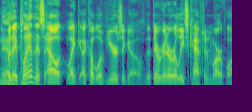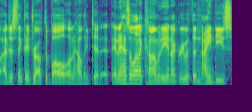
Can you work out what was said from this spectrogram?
Yeah. But they planned this out like a couple of years ago that they were going to release Captain Marvel. I just think they dropped the ball on how they did it. And it has a lot of comedy, and I agree with the 90s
